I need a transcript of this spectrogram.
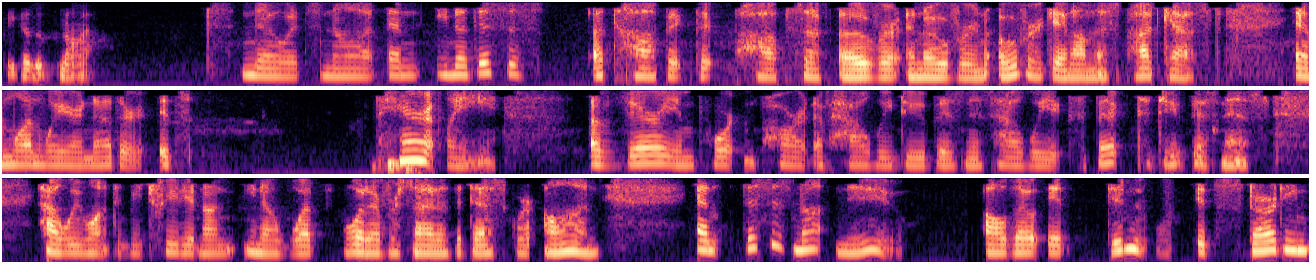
because it's not. No, it's not. And, you know, this is a topic that pops up over and over and over again on this podcast in one way or another. It's apparently a very important part of how we do business, how we expect to do business, how we want to be treated on, you know, what whatever side of the desk we're on. And this is not new, although it didn't it's starting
